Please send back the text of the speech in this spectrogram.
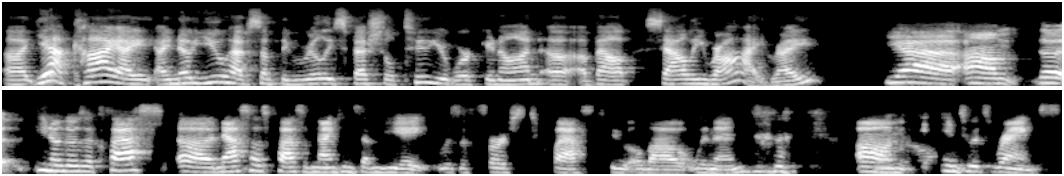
uh, yeah, Ky, I, I know you have something really special too. You're working on uh, about Sally Ride, right? Yeah, um, the you know there was a class, uh, NASA's class of 1978 was the first class to allow women um, wow. into its ranks.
